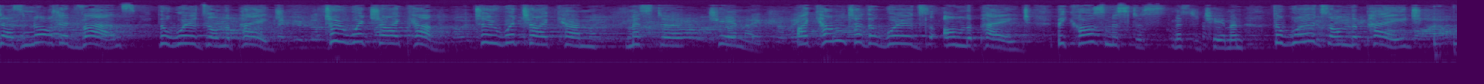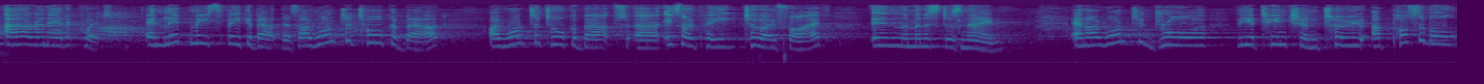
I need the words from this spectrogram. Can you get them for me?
does not advance the words on the page. To which I come, to which I come, Mr Chairman. I come to the words on the page because, Mr, Mr Chairman, the words on the page are inadequate. And let me speak about this. I want to talk about, I want to talk about uh, SOP 205 in the Minister's name. And I want to draw the attention to a possible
